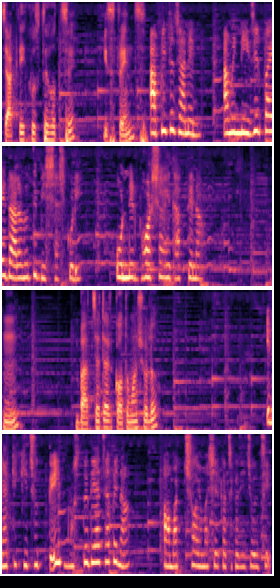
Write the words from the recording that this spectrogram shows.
চাকরি খুঁজতে হচ্ছে স্ট্রেঞ্জ? আপনি তো জানেন আমি নিজের পায়ে দাঁড়ানোতে বিশ্বাস করি অন্যের ভরসা হয়ে থাকতে না। হুম বাচ্চাটার কত মাস হলো? এনাকে কিছুতেই বুঝতে দেয়া যাবে না। আমার ছয় মাসের কাছাকাছি চলছে।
